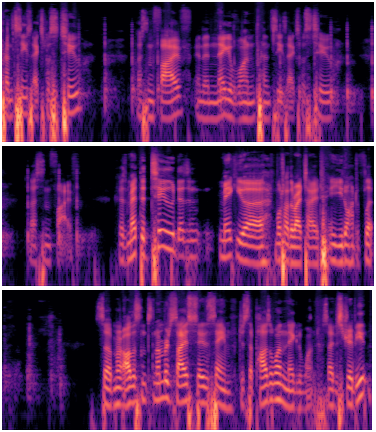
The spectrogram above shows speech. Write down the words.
parentheses, x plus two, less than five, and then negative one, parentheses, x plus two, less than five. Because method two doesn't make you uh, multiply the right side, and you don't have to flip. So remember, all the numbers size stay the same, just the positive one, negative one. So I distribute,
